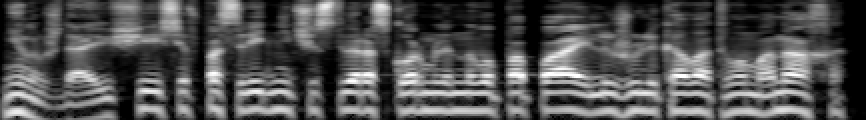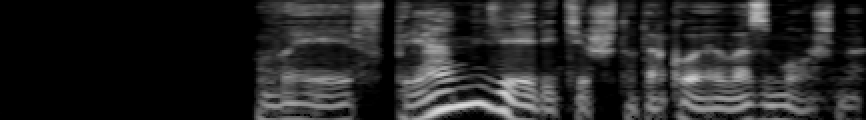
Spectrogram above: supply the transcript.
не нуждающиеся в посредничестве раскормленного попа или жуликоватого монаха? Вы впрямь верите, что такое возможно?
